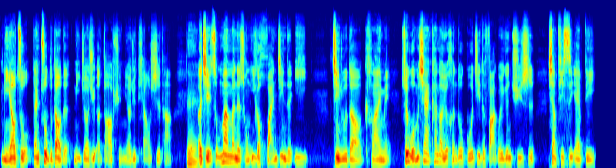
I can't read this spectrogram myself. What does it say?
你要做，但做不到的，你就要去 adoption，你要去调试它。对，而且是慢慢的从一个环境的一进入到 climate。所以我们现在看到有很多国际的法规跟趋势，像 TCFD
